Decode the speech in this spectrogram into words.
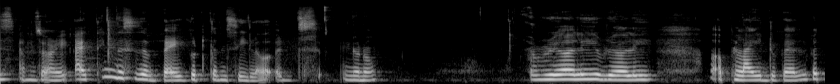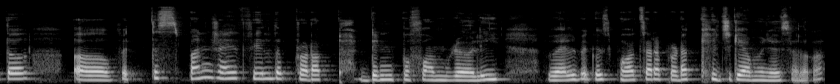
this is i'm sorry i think this is a very good concealer it's you know really really applied well with the uh, with the sponge i feel the product didn't perform really well because बहुत सारा product खिंच गया मुझे ऐसा लगा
